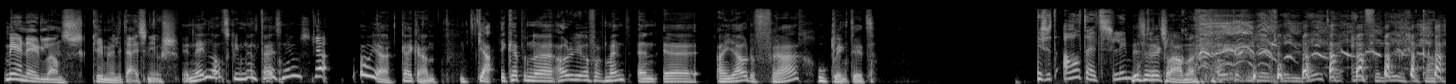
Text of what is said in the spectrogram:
meer Nederlands criminaliteitsnieuws. In Nederlands criminaliteitsnieuws? Ja. Oh ja, kijk aan. Ja, ik heb een eh, audiofragment en eh, aan jou de vraag: hoe klinkt dit? Is het altijd slim Dit is een reclame. beter en voordeliger kan?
